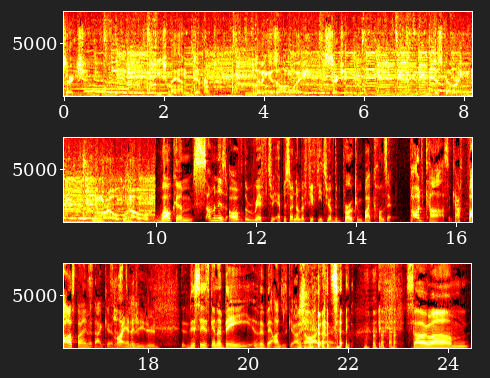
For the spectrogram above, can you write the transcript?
search. Each man different, living his own way, searching, discovering numero uno. Welcome, Summoners of the Rift, to episode number 52 of the Broken by Concept podcast. Look how fast I am at that, Curtis. High dude. energy, dude. This is going to be the best. I'm just kidding. No, I know. so, um,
